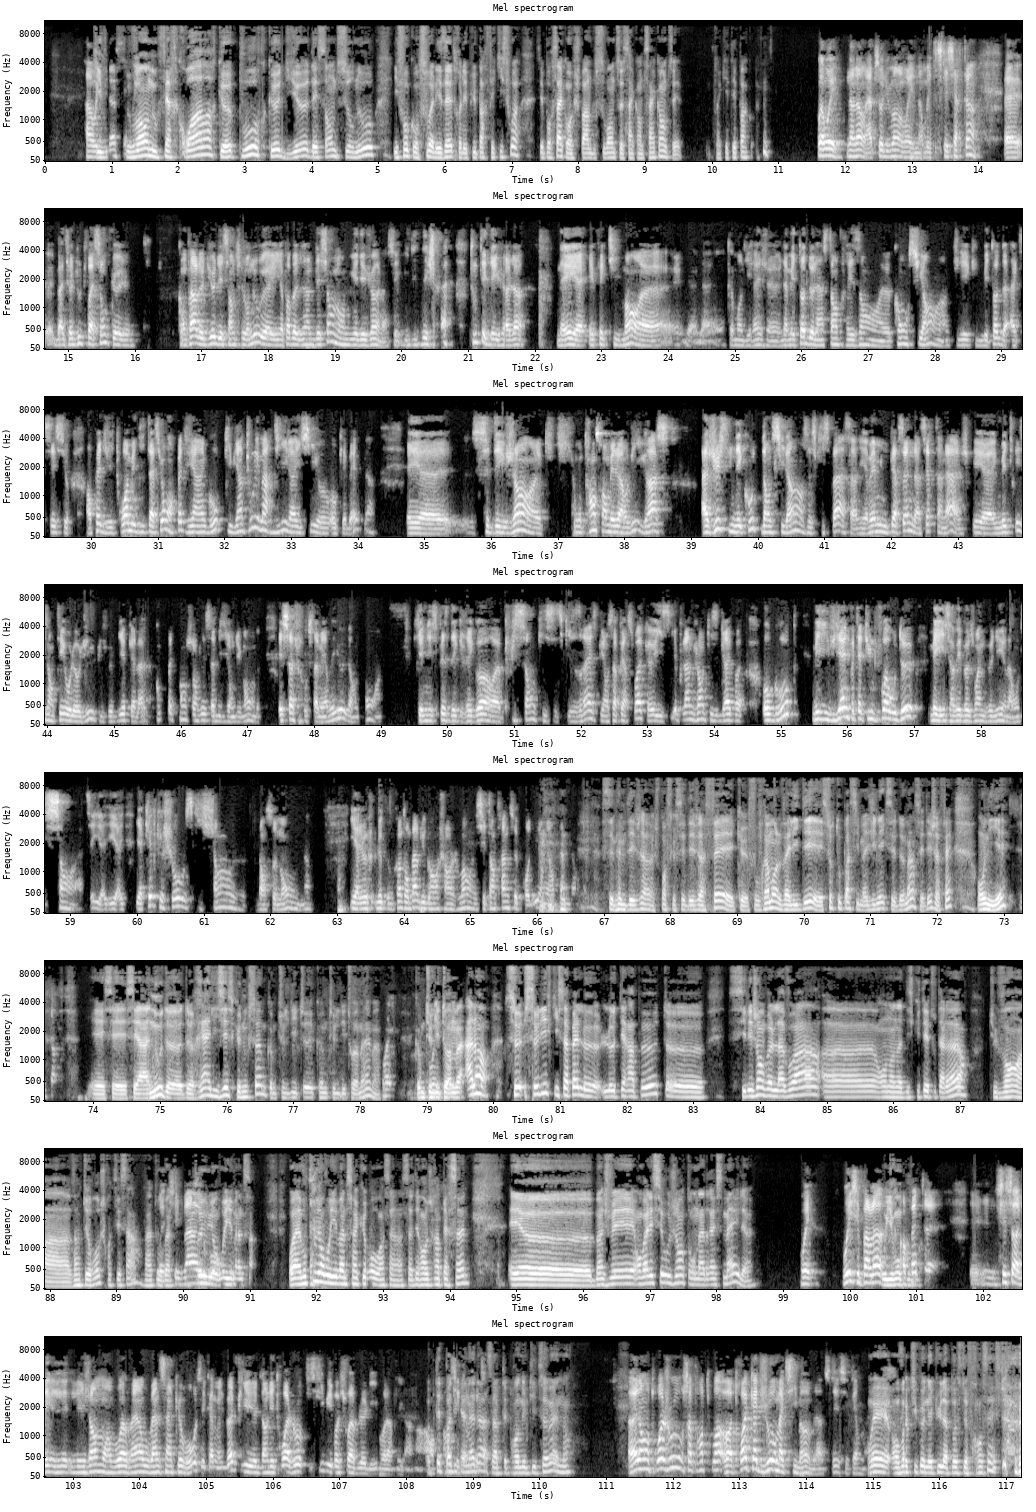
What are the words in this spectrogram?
ah qui vient souvent nous faire croire que pour que Dieu descende sur nous, il faut qu'on soit les êtres les plus parfaits qui soient. C'est pour ça quand je parle souvent de ce 50-50, c'est, ne inquiétez pas. Quoi. Ouais, oui, non, non, absolument, oui, non, mais c'est certain. Euh, bah, de toute façon que quand on parle de Dieu descendre sur nous, euh, il n'y a pas besoin de descendre, on y est déjà là. C'est, il est déjà, tout est déjà là. Mais euh, effectivement, euh, comment dirais-je, la méthode de l'instant présent conscient, hein, qui est une méthode axée sur. En fait, j'ai trois méditations. En fait, j'ai un groupe qui vient tous les mardis là ici au, Québec. Et c'est des gens qui, qui ont transformé leur vie grâce à juste une écoute dans le silence de ce qui se passe. Il y a même une personne d'un certain âge qui a une maîtrise en théologie, puis je veux dire qu'elle a complètement changé sa vision du monde. Et ça, je trouve ça merveilleux dans le fond. Hein. Qu'il y a une espèce d'égrégore euh, puissant qui, qui se dresse, puis on s'aperçoit qu'ici, il y a plein de gens qui se greffent au groupe, mais ils viennent peut-être une fois ou deux, mais ils avaient besoin de venir, là, on le sent. il, y a, il, y a, quelque chose qui change dans ce monde. Là il y a le, quand on parle du grand changement, c'est en train de se produire. c'est même déjà, je pense que c'est déjà fait et qu'il faut vraiment le valider et surtout pas s'imaginer que c'est demain, c'est déjà fait. On y est. Et c'est, c'est à nous de, de réaliser ce que nous sommes, comme tu le dis, comme tu le dis toi-même. Comme tu le dis toi-même. Alors, ce, ce livre qui s'appelle le, le thérapeute, euh, si les gens veulent l'avoir, euh, on en a discuté tout à l'heure. Tu le vends à 20 euros, je crois que c'est ça? 20 ou 20. 20 lui envoyer 25. Ouais, vous pouvez envoyer 25 euros, hein, ça, ça dérangera personne. Et euh, ben je vais, on va laisser aux gens ton adresse mail. Oui, oui, c'est par là. en fait, euh, c'est ça. Les, les gens m'envoient 20 ou 25 euros, c'est comme ils veulent. Puis dans les trois jours qui suivent, ils reçoivent le livre. Voilà. Peut-être pas du Canada, ça va peut-être prendre une petite semaine, non? Ah non, trois jours, ça prend trois, trois, quatre jours maximum là. Tu sais, c'est même... Ouais, on voit que tu connais plus la poste française.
